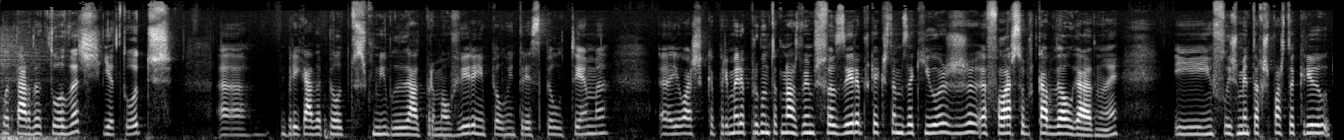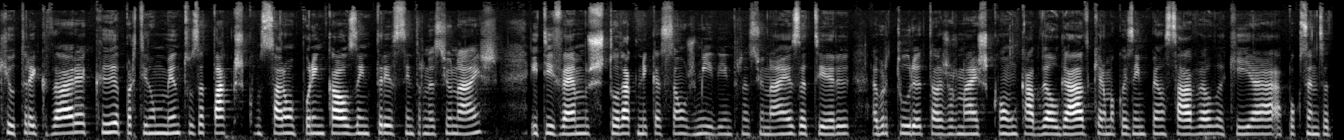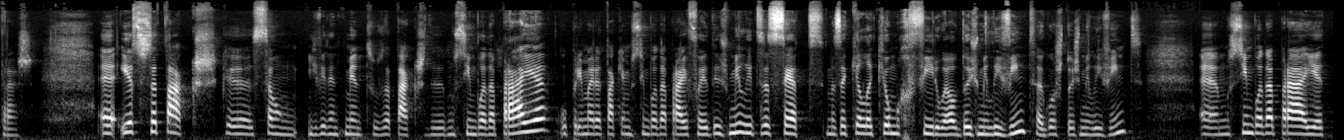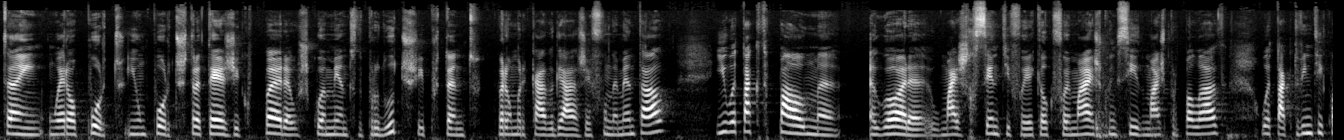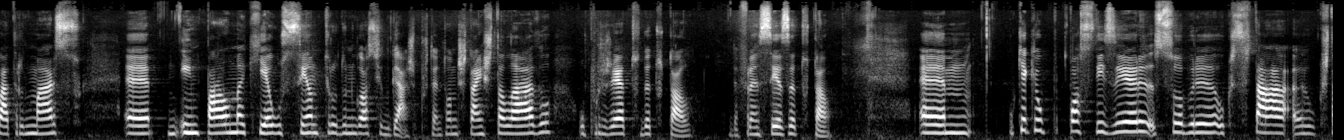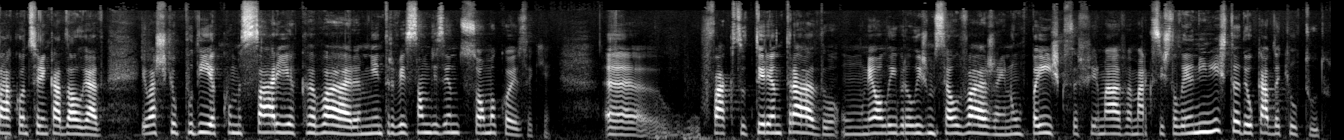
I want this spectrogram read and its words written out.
Boa tarde a todas e a todos. Uh, obrigada pela disponibilidade para me ouvirem e pelo interesse pelo tema. Uh, eu acho que a primeira pergunta que nós devemos fazer é porque é que estamos aqui hoje a falar sobre Cabo Delgado, não é? E infelizmente a resposta que eu, que eu terei que dar é que a partir do momento os ataques começaram a pôr em causa interesses internacionais e tivemos toda a comunicação, os mídias internacionais a ter abertura de jornais com Cabo Delgado, que era uma coisa impensável aqui há, há poucos anos atrás. Uh, esses ataques, que são evidentemente os ataques de Mocimboa da Praia, o primeiro ataque em Mocimboa da Praia foi em 2017, mas aquele a que eu me refiro é o 2020, agosto de 2020. Uh, Mocimboa da Praia tem um aeroporto e um porto estratégico para o escoamento de produtos e, portanto, para o mercado de gás é fundamental. E o ataque de Palma, agora, o mais recente e foi aquele que foi mais conhecido, mais propalado, o ataque de 24 de março, em Palma, que é o centro do negócio de gás, portanto, onde está instalado o projeto da Total, da francesa Total. Um, o que é que eu posso dizer sobre o que, está, o que está a acontecer em Cabo Delgado? Eu acho que eu podia começar e acabar a minha intervenção dizendo só uma coisa, que é uh, o facto de ter entrado um neoliberalismo selvagem num país que se afirmava marxista-leninista deu cabo daquilo tudo.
